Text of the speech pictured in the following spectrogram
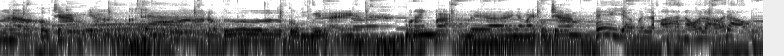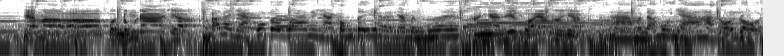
như là khẩu trang chẳng hạn. Em Dạ. có ờ, đầu tư cùng với lại một anh bạn về ờ, nhà máy khẩu trang. Thế thì giờ mình là ở Hà Nội là ở đâu? Em ở quận Đống Đa chị ạ. Đó là nhà của cơ quan hay nhà công ty hay là nhà mình thuê? À, nhà riêng của em rồi chị ạ. À mình đã mua nhà ở Hà Nội rồi.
